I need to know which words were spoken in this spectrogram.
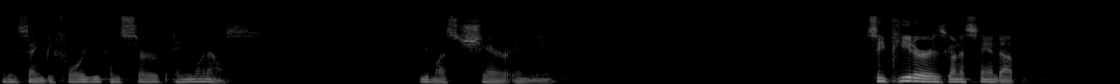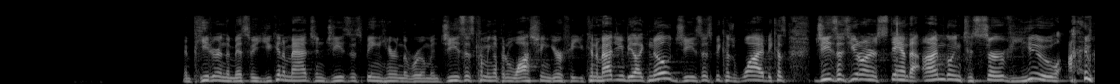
And he's saying, before you can serve anyone else, you must share in me. See, Peter is going to stand up and Peter in the midst of it, you can imagine Jesus being here in the room and Jesus coming up and washing your feet. You can imagine you'd be like, No, Jesus, because why? Because Jesus, you don't understand that I'm going to serve you. I'm,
